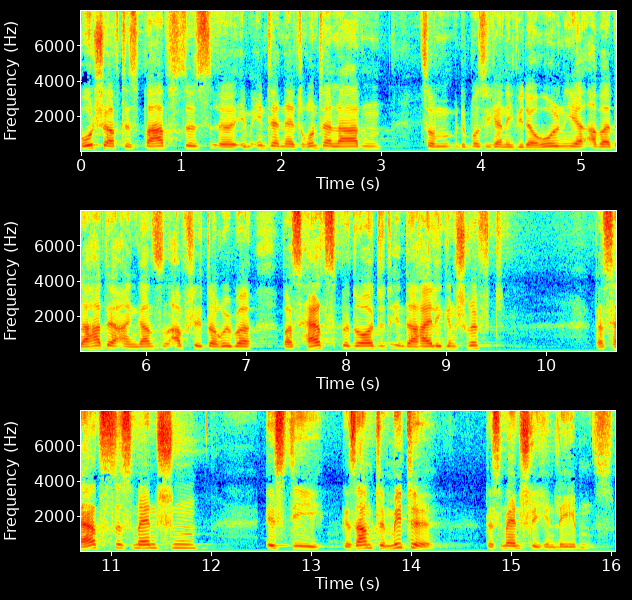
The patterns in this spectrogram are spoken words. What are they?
Botschaft des Papstes äh, im Internet runterladen. Zum, das muss ich ja nicht wiederholen hier, aber da hat er einen ganzen Abschnitt darüber, was Herz bedeutet in der Heiligen Schrift. Das Herz des Menschen ist die gesamte Mitte des menschlichen Lebens.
